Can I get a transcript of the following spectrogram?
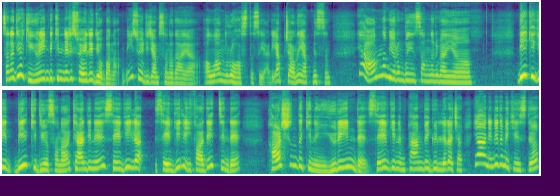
Sana diyor ki yüreğindekileri söyle diyor bana. Neyi söyleyeceğim sana daha ya? Allah'ın ruh hastası yani. Yapacağını yapmışsın. Ya anlamıyorum bu insanları ben ya. Bil ki, bil ki diyor sana kendini sevgiyle sevgiyle ifade ettiğinde karşındakinin yüreğinde sevginin pembe gülleri açar. Yani ne demek istiyor?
